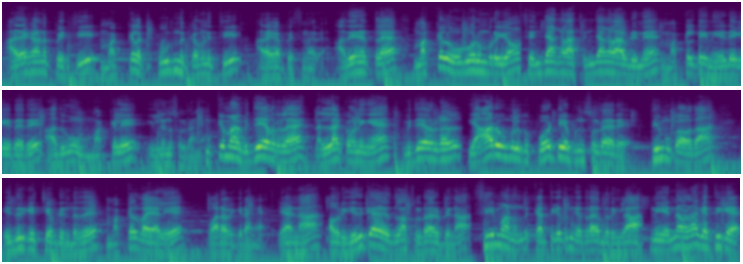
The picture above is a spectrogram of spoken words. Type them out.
அழகான பேச்சு மக்களை கூர்ந்து கவனிச்சு அழகா பேசினாரு. அதே நேரத்துல மக்கள் ஒவ்வொரு முறையும் செஞ்சாங்களா செஞ்சாங்களா அப்படின்னு மக்கள்கிட்ட நேரடியாக கேட்கிறாரு அதுவும் மக்களே இல்லைன்னு சொல்றாங்க. முக்கியமா விஜய் அவர்களை நல்லா கவனிங்க. விஜய் அவர்கள் யாரு உங்களுக்கு போட்டி அப்படின்னு சொல்கிறாரு திமுகவை தான் எதிர்கட்சி அப்படின்றது மக்கள் வாயாலேயே வர வைக்கிறாங்க. ஏன்னா அவர் எதுக்காக இதெல்லாம் சொல்றாரு அப்படின்னா சீமான் வந்து கத்து கத்துன்னு கத்துறாரு பாருங்களா நீ என்ன வேணா கத்திக்க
